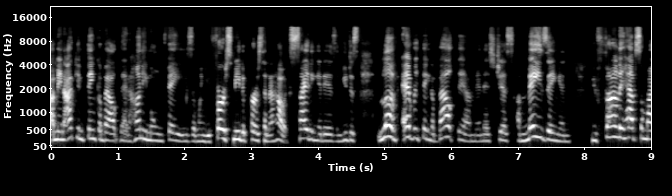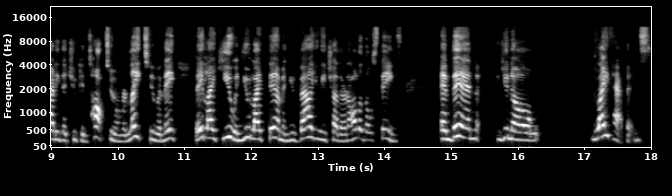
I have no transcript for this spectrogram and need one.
I mean, I can think about that honeymoon phase and when you first meet a person and how exciting it is, and you just love everything about them, and it's just amazing. And you finally have somebody that you can talk to and relate to, and they they like you and you like them, and you value each other and all of those things. And then, you know, life happens.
